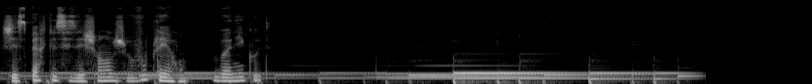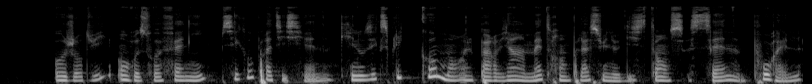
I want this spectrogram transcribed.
J'espère que ces échanges vous plairont. Bonne écoute. Aujourd'hui, on reçoit Fanny, psychopraticienne, qui nous explique comment elle parvient à mettre en place une distance saine pour elle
